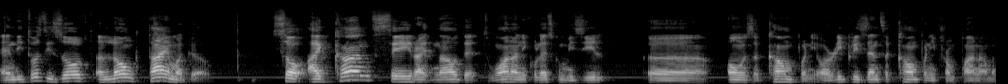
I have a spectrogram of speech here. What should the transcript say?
and it was dissolved a long time ago. So I can't say right now that Oana Niculescu Mizil uh, owns a company or represents a company from Panama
